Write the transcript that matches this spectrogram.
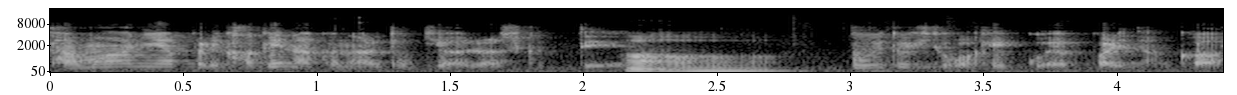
たまにやっぱり書けなくなる時があるらしくてそういう時とか結構やっぱりなんか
